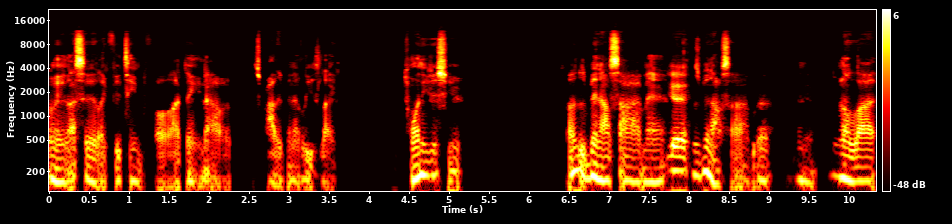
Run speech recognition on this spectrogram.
I mean, I said like 15 before. I think now it's probably been at least like 20 this year. So I've just been outside, man. Yeah. It's been outside, bro. Been doing a lot.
